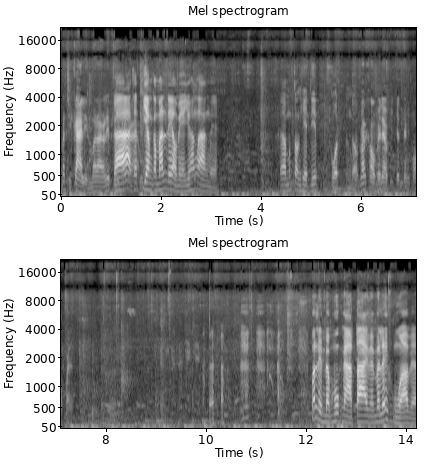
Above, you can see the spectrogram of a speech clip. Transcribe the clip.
มันชิการเล่นมาแล้วเลยกาจะเตรียมกับมันแล้วแม่อยู่ข้างล่างแม่ แล้วมึงต้องเฮ็ดดิฟกดมึงดอกมันเข้าไปแล้วพี่จันจังออกไป มันเล่นแบบมุกหนาตายแม่มันเลยหัวแม่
